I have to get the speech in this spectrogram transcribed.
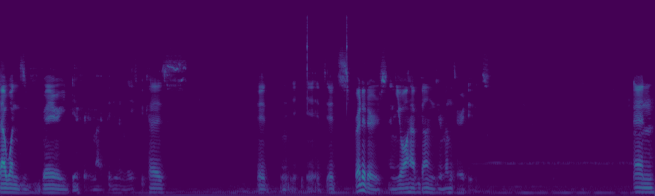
that one's very different in my opinion at least because it, it it's predators and you all have guns, you're military dudes. And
